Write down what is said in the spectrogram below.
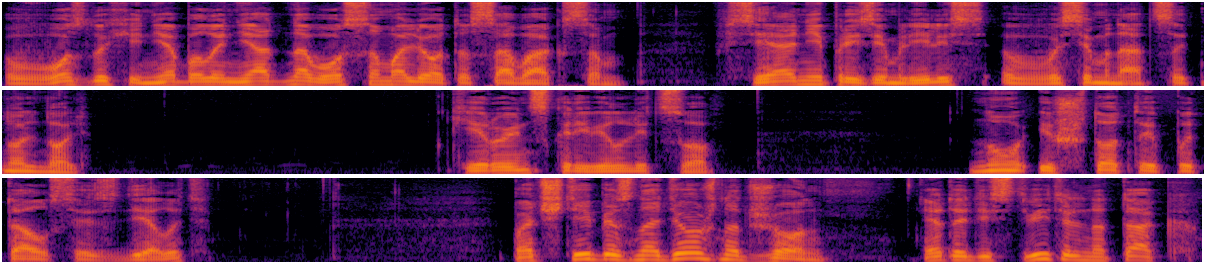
в воздухе не было ни одного самолета с Аваксом, все они приземлились в 18.00. Кируин скривил лицо. «Ну и что ты пытался сделать?» «Почти безнадежно, Джон. Это действительно так.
